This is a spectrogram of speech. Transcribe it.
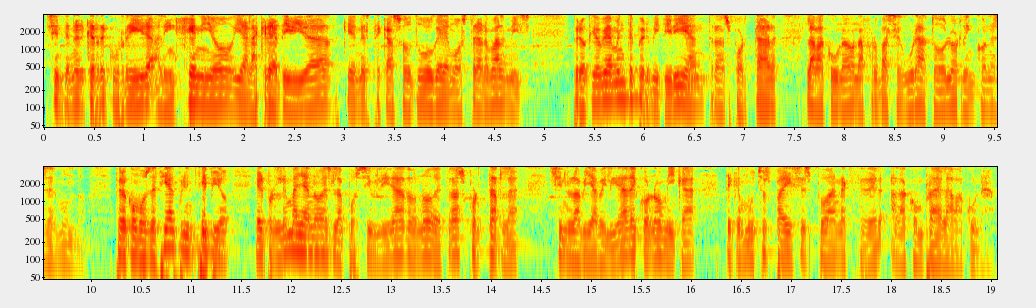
sin tener que recurrir al ingenio y a la creatividad que en este caso tuvo que demostrar Balmis, pero que obviamente permitirían transportar la vacuna de una forma segura a todos los rincones del mundo. Pero como os decía al principio, el problema ya no es la posibilidad o no de transportarla, sino la viabilidad económica de que muchos países puedan acceder a la compra de la vacuna.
